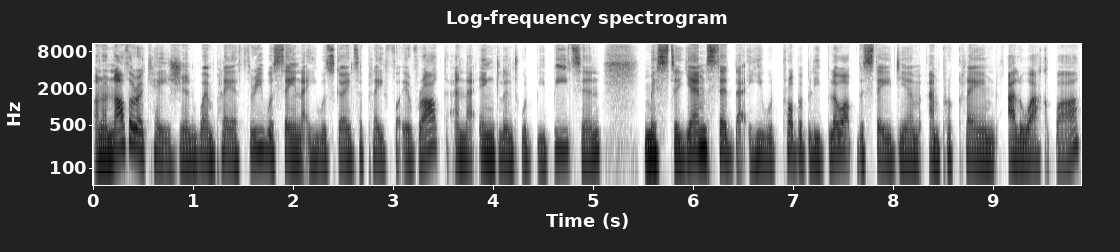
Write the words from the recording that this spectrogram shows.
On another occasion, when player three was saying that he was going to play for Iraq and that England would be beaten, Mr. Yem said that he would probably blow up the stadium and proclaimed Allahu Akbar.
